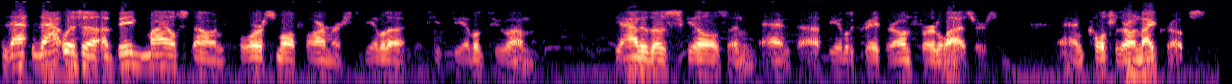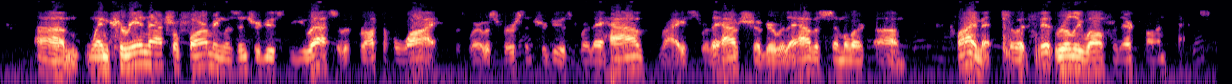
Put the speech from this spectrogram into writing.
that that was a, a big milestone for small farmers to be able to to, to be able to um, gather those skills and and uh, be able to create their own fertilizers and culture their own microbes. Um, when Korean natural farming was introduced to the U.S., it was brought to Hawaii, where it was first introduced, where they have rice, where they have sugar, where they have a similar um, climate. So it fit really well for their context.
